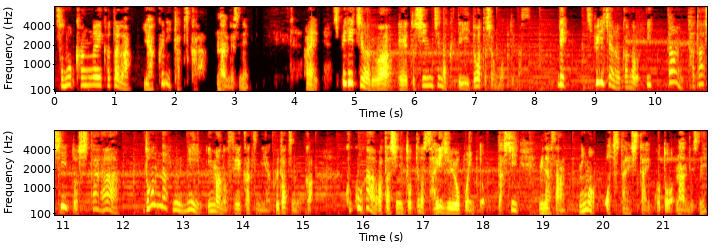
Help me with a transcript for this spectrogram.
その考え方が役に立つからなんですね。はい。スピリチュアルは、えっ、ー、と、信じなくていいと私は思っています。で、スピリチュアルの考えを一旦正しいとしたら、どんな風に今の生活に役立つのか、ここが私にとっての最重要ポイントだし、皆さんにもお伝えしたいことなんですね。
